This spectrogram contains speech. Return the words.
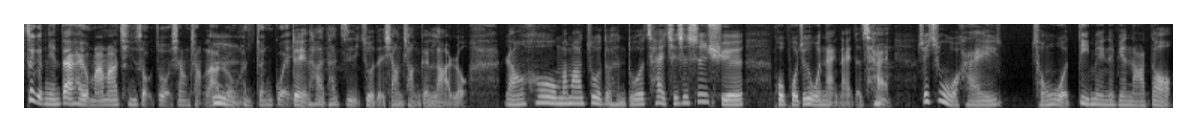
这个年代还有妈妈亲手做香肠腊肉，嗯、很珍贵。对，她她自己做的香肠跟腊肉，然后妈妈做的很多菜其实是学婆婆，就是我奶奶的菜。嗯、最近我还从我弟妹那边拿到，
